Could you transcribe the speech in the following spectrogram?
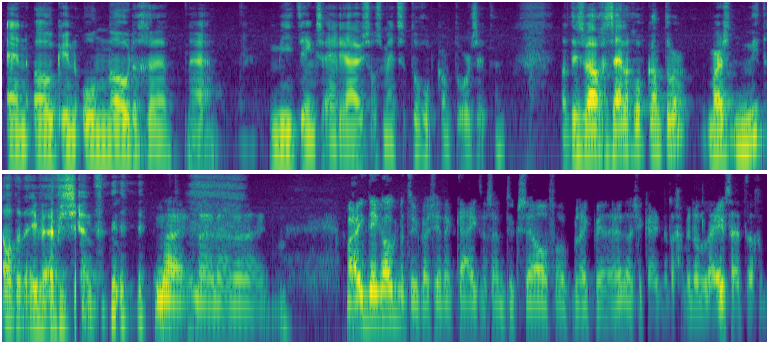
En ook in onnodige nou ja, meetings en ruis als mensen toch op kantoor zitten. Want het is wel gezellig op kantoor, maar niet altijd even efficiënt. Nee, nee, nee, nee. Maar ik denk ook natuurlijk, als je er kijkt, we zijn natuurlijk zelf ook Blackbear, hè? als je kijkt naar de gemiddelde leeftijd, dan,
